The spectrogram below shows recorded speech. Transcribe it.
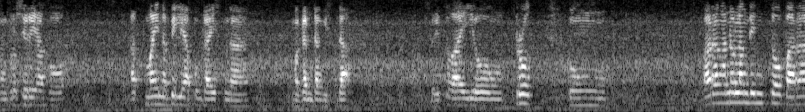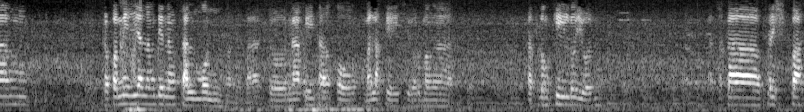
ng grocery ako. At may nabili ako guys na magandang isda. So, ito ay yung truth. Kung parang ano lang din to, parang kapamilya lang din ng salmon. Ano ba? So, nakita ko, malaki, siguro mga tatlong kilo yon at saka fresh pa.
